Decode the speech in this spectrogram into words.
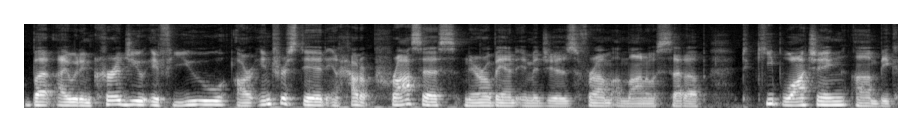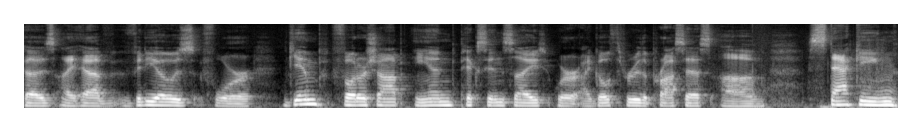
but I would encourage you if you are interested in how to process narrowband images from a mono setup to keep watching um, because I have videos for GIMP, Photoshop, and PixInsight where I go through the process of stacking,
